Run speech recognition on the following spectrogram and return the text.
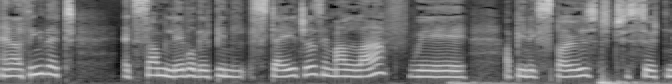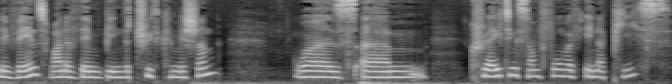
And I think that at some level there have been stages in my life where I've been exposed to certain events, one of them being the Truth Commission, was um, creating some form of inner peace.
